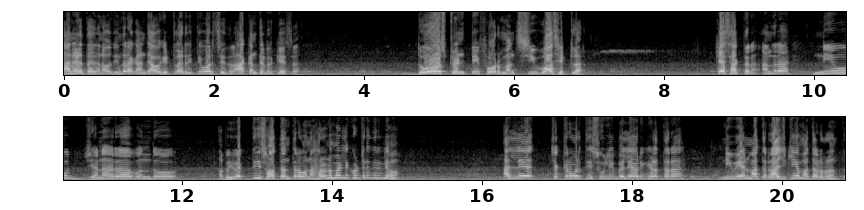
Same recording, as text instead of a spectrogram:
ನಾನು ಹೇಳ್ತಾ ಇದ್ದೆ ನಾವು ಇಂದಿರಾ ಗಾಂಧಿ ಅವಾಗ ಹಿಟ್ಲರ್ ರೀತಿ ಒರೆಸಿದ್ರು ಹಾಕಂತೇಳ್ರಿ case. Those twenty four months she was Hitler case ಹಾಕ್ತಾರೆ. ಅಂದ್ರೆ ನೀವು ಜನರ ಒಂದು ಅಭಿವ್ಯಕ್ತಿ ಸ್ವಾತಂತ್ರ್ಯವನ್ನು ಹರಣ ಮಾಡ್ಲಿಕ್ಕೆ ಹೊಟ್ಟಿರಿದ್ರಿ ನೀವು. ಅಲ್ಲೇ ಚಕ್ರವರ್ತಿ ಸೂಲಿಬೆಲೆ ಅವ್ರಿಗೆ ಹೇಳ್ತಾರೆ, ನೀವೇನು ಮಾತಾಡ ರಾಜಕೀಯ ಮಾತಾಡ್ಬರಂತ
